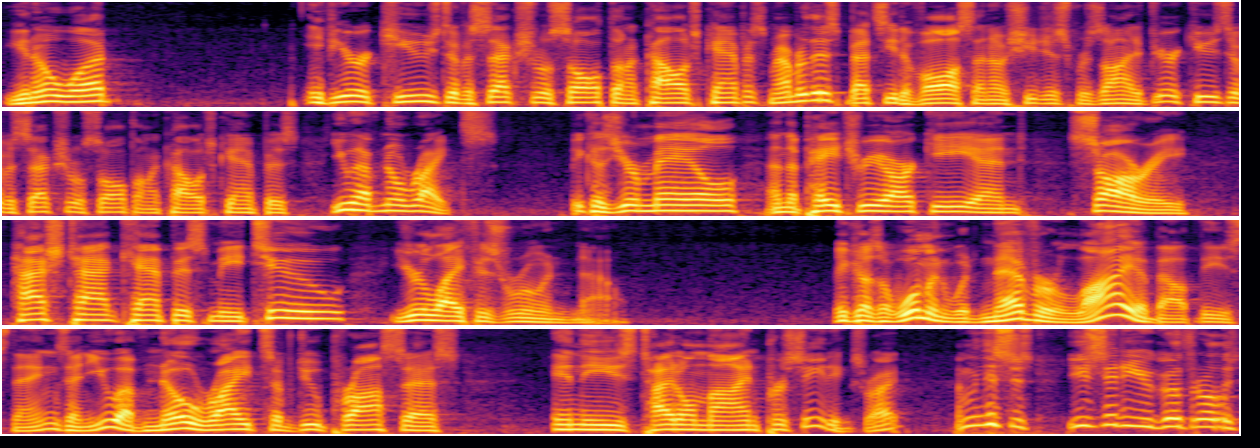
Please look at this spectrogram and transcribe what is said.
you know what? If you're accused of a sexual assault on a college campus, remember this? Betsy DeVos, I know she just resigned. If you're accused of a sexual assault on a college campus, you have no rights because you're male and the patriarchy and sorry, hashtag campus me too, your life is ruined now. Because a woman would never lie about these things and you have no rights of due process in these Title IX proceedings, right? I mean, this is, you said you go through all this.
